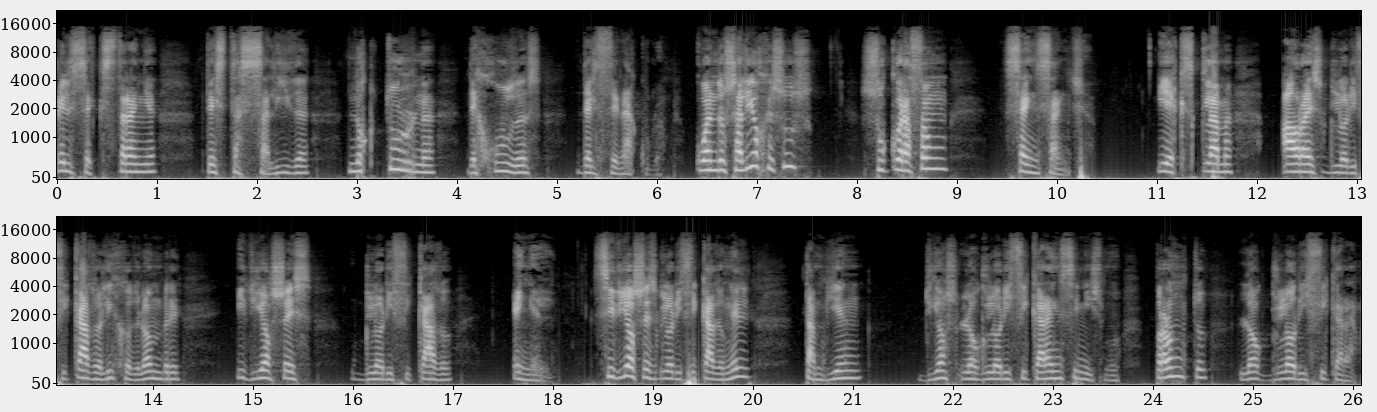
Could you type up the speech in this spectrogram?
él se extraña de esta salida nocturna de Judas del cenáculo. Cuando salió Jesús, su corazón se ensancha y exclama ahora es glorificado el Hijo del Hombre y Dios es glorificado en él. Si Dios es glorificado en él, también Dios lo glorificará en sí mismo, pronto lo glorificará.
